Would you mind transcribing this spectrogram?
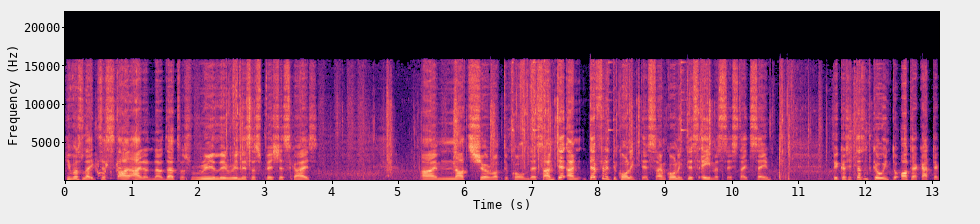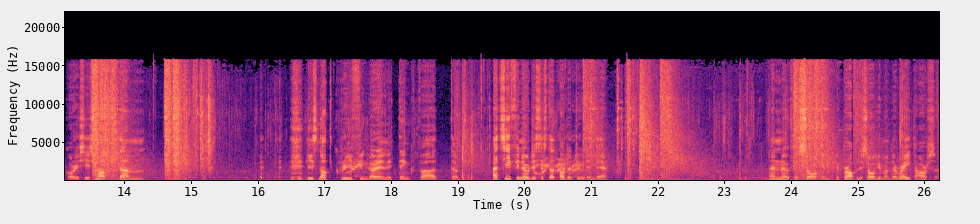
He was like just I I don't know. That was really really suspicious, guys. I'm not sure what to call this. I'm de I'm definitely calling this. I'm calling this aim assist. I'd say because it doesn't go into other categories. He's not um he's not griefing or anything, but uh, let's see if he notices that other dude in there. I don't know if he saw him. He probably saw him on the radar, so.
